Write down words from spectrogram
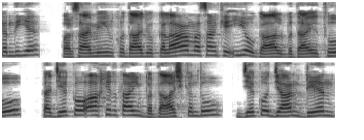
कंदी आहे पर साइमिन ख़ुदा जो कलाम असांखे इहो ॻाल्हि ॿुधाए थो त जेको आख़िर ताईं बर्दाश्त कंदो जेको जान ॾियनि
